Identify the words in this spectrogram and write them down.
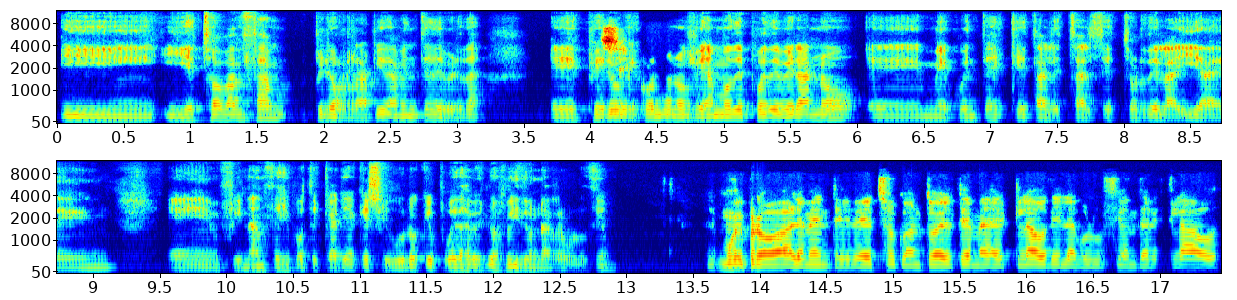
y, esto avanza, pero rápidamente de verdad. Eh, espero que cuando nos veamos después de verano eh, me cuentes qué tal está el sector de la IA en, finanzas hipotecarias, que seguro que puede haber habido una revolución. Muy probablemente. De hecho, con todo el tema del cloud y la evolución del cloud,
